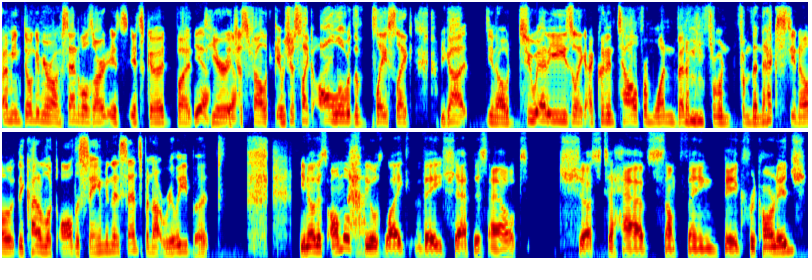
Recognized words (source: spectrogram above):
I mean, don't get me wrong, Sandoval's art it's it's good, but Yeah, here yeah. it just felt like it was just like all over the place. Like you got you know two Eddies, like I couldn't tell from one Venom from from the next. You know, they kind of looked all the same in a sense, but not really. But You know, this almost feels like they shat this out just to have something big for Carnage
